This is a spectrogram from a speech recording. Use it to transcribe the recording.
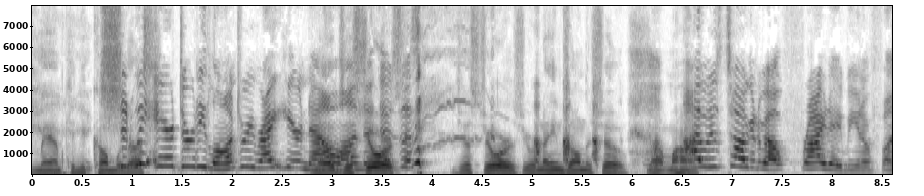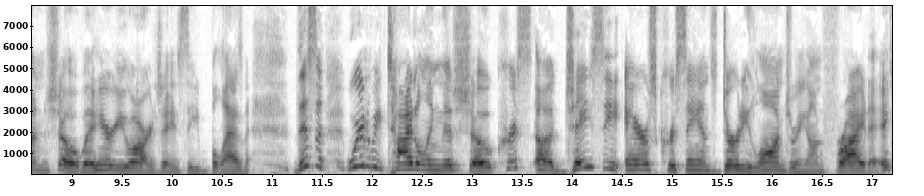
ma'am, can you come Should with us? Should we air dirty laundry right here now? no, on just the- yours. just yours. Your name's on the show, not mine. I was talking about Friday being a fun show, but here you are, JC blasting. This is we're going to be titling this show Chris uh, JC airs KrisAnne's dirty laundry on Friday.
